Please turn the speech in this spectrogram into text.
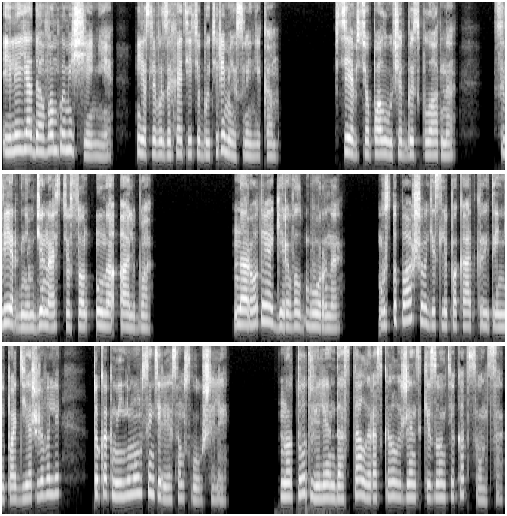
Или я дам вам помещение, если вы захотите быть ремесленником. Все все получат бесплатно. Свергнем династию Сон-Уна-Альба». Народ реагировал бурно. Выступавшего, если пока открытые не поддерживали, то как минимум с интересом слушали. Но тут Вилен достал и раскрыл женский зонтик от солнца.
